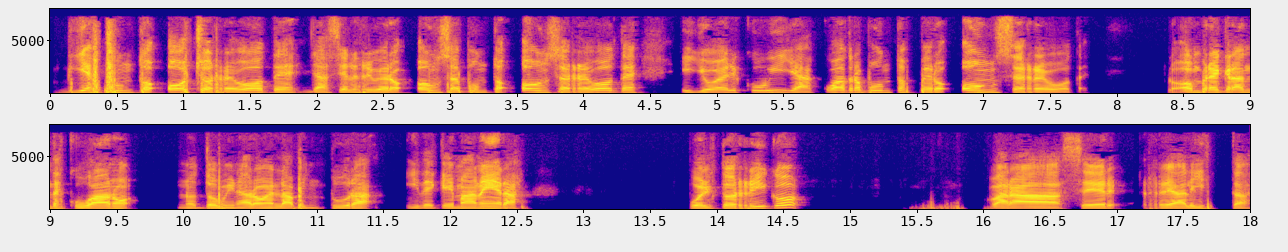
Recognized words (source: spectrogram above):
10.8 rebotes. Yaciel Rivero, 11.11 rebotes. Y Joel Cubilla, 4 puntos, pero 11 rebotes. Los hombres grandes cubanos nos dominaron en la pintura. ¿Y de qué manera? Puerto Rico para ser realista,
